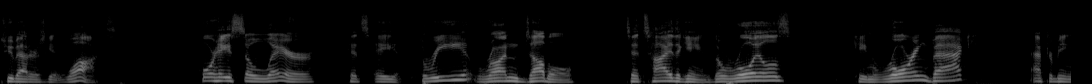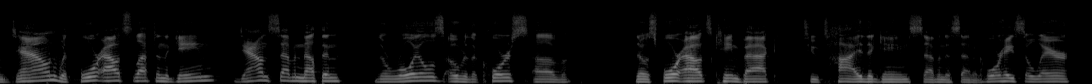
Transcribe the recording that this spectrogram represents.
two batters get walked. Jorge Soler hits a three-run double to tie the game. The Royals came roaring back after being down with four outs left in the game, down seven nothing. The Royals, over the course of those four outs came back to tie the game seven to seven. Jorge Soler,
